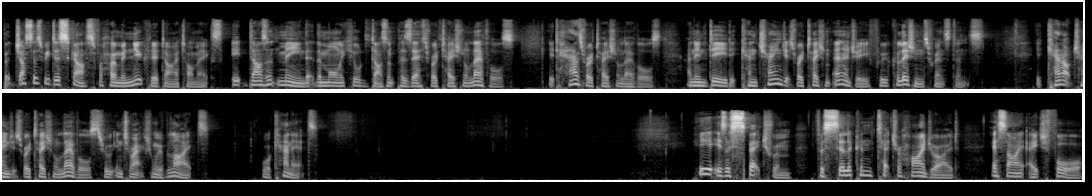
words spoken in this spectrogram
But just as we discussed for homonuclear diatomics, it doesn't mean that the molecule doesn't possess rotational levels. It has rotational levels, and indeed it can change its rotational energy through collisions, for instance. It cannot change its rotational levels through interaction with light. Or can it? Here is a spectrum for silicon tetrahydride SiH4.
